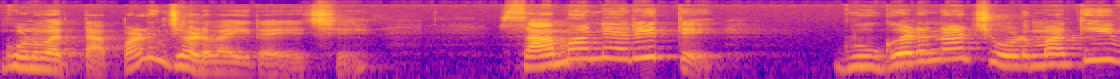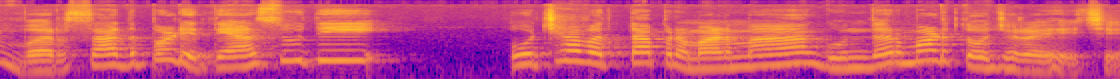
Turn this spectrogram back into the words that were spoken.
ગુણવત્તા પણ જળવાઈ રહે છે. સામાન્ય રીતે ગુગળના છોડમાંથી વરસાદ પડે ત્યાં સુધી ઓછા વધતા પ્રમાણમાં ગુંદર મળતો જ રહે છે,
